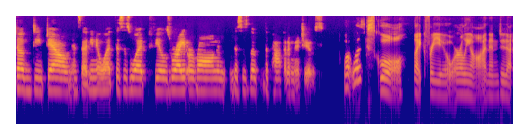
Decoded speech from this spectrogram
dug deep down and said, you know what, this is what feels right or wrong, and this is the, the path that I'm going to choose. What was school like for you early on, and did that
